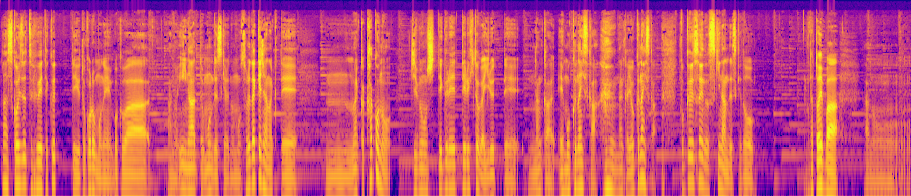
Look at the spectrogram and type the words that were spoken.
が少しずつ増えてくっていうところもね、僕はあのいいなって思うんですけれども、それだけじゃなくて、うーん、なんか過去の自分を知ってくれてる人がいるってなんかエモくないっすか？なんか良くないっすか？僕そういうの好きなんですけど例えばあのー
